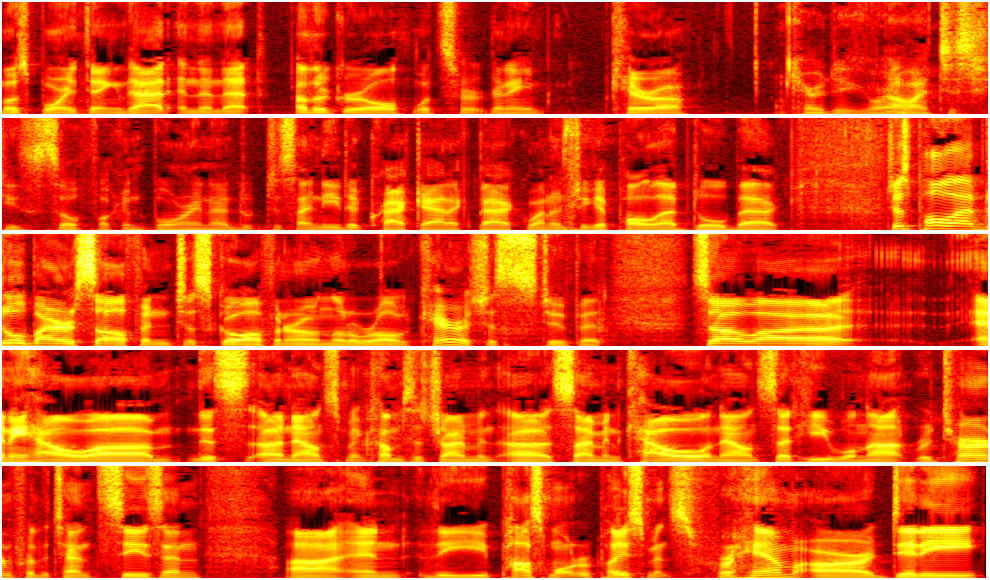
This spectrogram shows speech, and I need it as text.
most boring thing. That and then that other girl, what's her name? Kara. Kara Oh, I just she's so fucking boring. I just I need a crack addict back. Why don't you get Paula Abdul back? Just Paula Abdul by herself and just go off in her own little role. Kara's just stupid. So uh, anyhow, um, this announcement comes as Simon, uh, Simon Cowell announced that he will not return for the tenth season, uh, and the possible replacements for him are Diddy,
